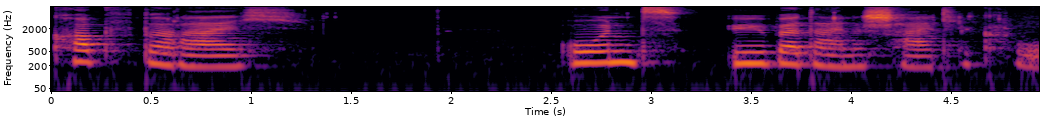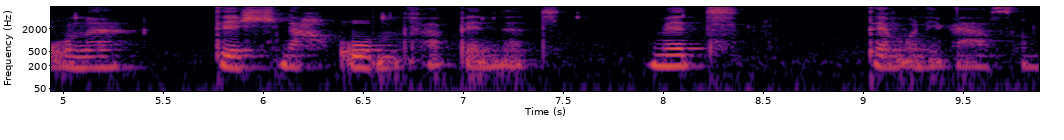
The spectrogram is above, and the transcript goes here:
Kopfbereich und über deine Scheitelkrone dich nach oben verbindet mit dem Universum.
